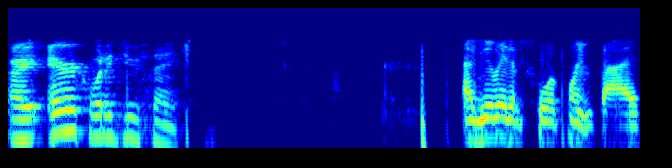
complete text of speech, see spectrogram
All right, Eric, what did you think? I give it a four point five.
